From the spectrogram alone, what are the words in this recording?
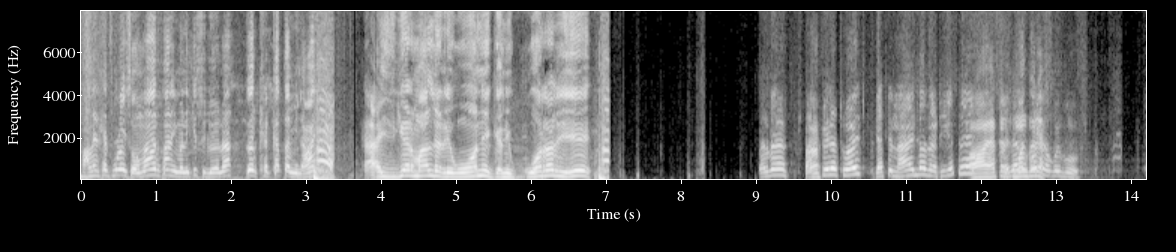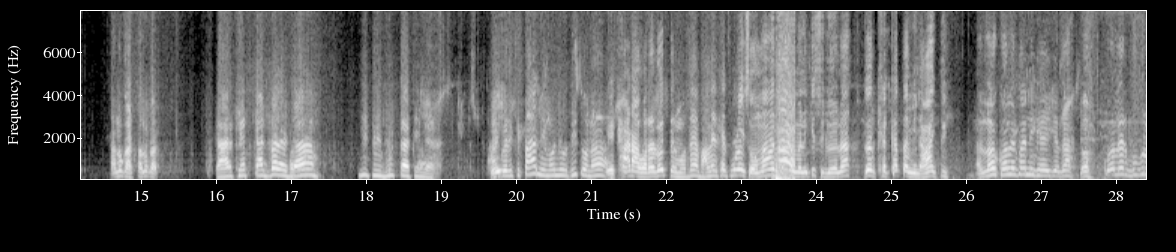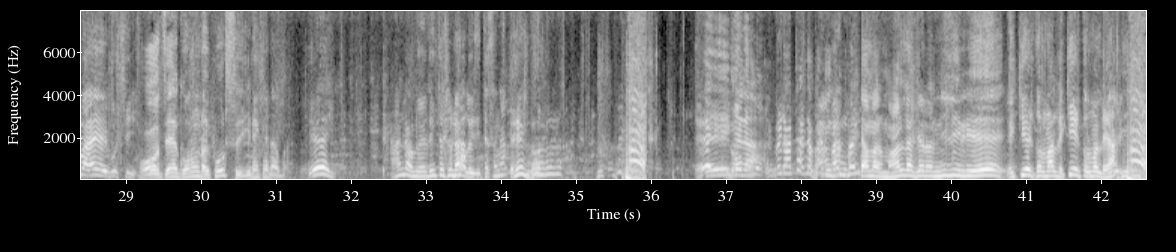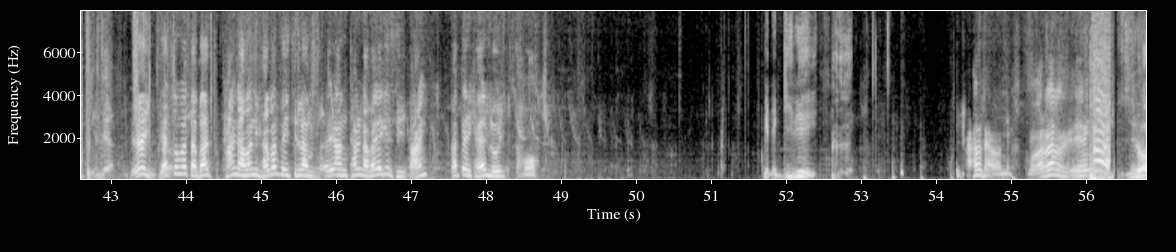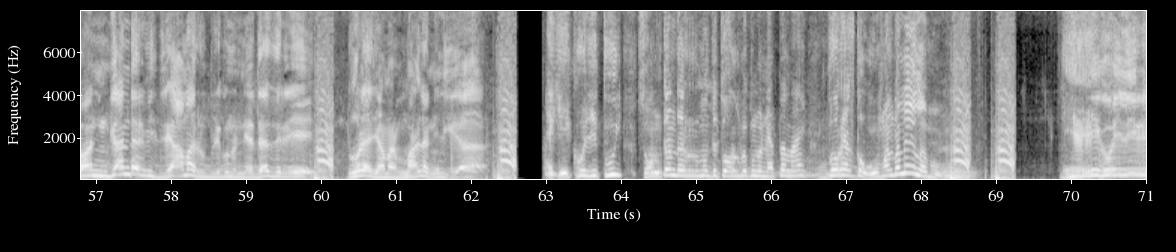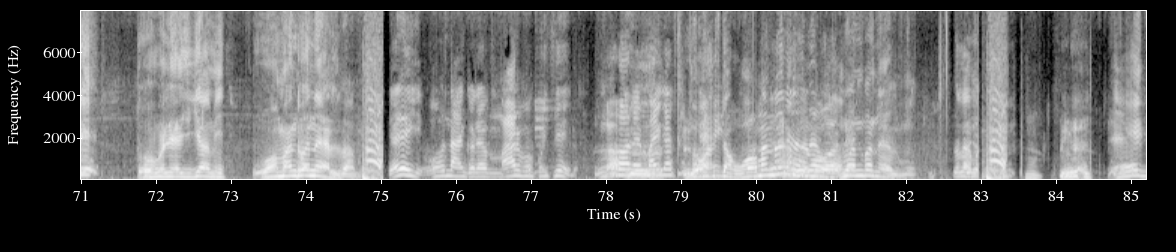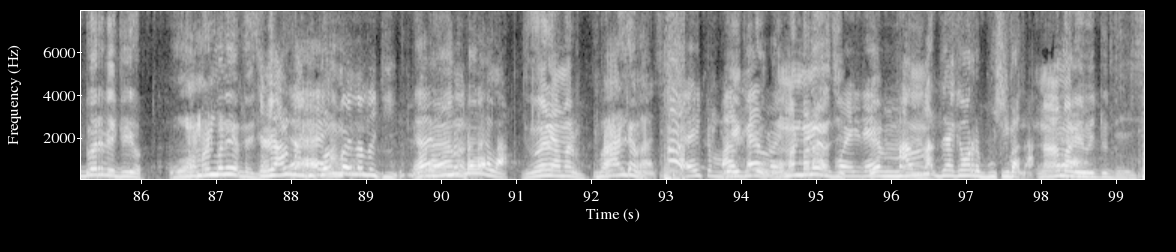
ভালের ক্ষেত ফুলাইছো আমার পানি মানে কিছু লয় না তোর ক্ষেত কাটামি না আজকের মালটা রে অনেক খানি করা রে। পারবে? পাঁচ পেরে থই যাতে না আইলা যা ঠিক আছে? হ্যাঁ, একারে আইলা করে। আলু কাট আলু কাট। কার ক্ষেত কাটবার দাম? কি তুই বুঝতাছি না। মনে না? ঠাড়া ভরা রোদের মধ্যে ভালের ক্ষেত ফুলাইছো আমার মানে কিছু লয় না তোর ক্ষেত কাটামি না তুই লো কলের পানি খেয়ে গে যা। লো কলের বুগুলা এই বুঝছি ও যে গরমটাই পড়ছে এটা কে ডাবা এই ঠান্ডা লয়ে দিতেছ না? ভালো যেতেছে না? এই আমার মালটা যেটা নিলি রে। এই কি তোর মাল দে কি তোর মাল দে হ্যাঁ? এই এত কথা বাদ। ঠান্ডা পানি খাবার চাইছিলাম এই আমি ঠান্ডা হয়ে গেছি ভাঙ তাড়াতাড়ি খাই লই। এটা কি রে ঠান্ডা অনেক করার রে জনগান্ধার ভিতরে আমার উপরে কোনো নেতা রে। তোরা যে আমার মালটা নিলি কি কইলি তুই? সংকান্দারের মধ্যে তোর উপরে কোনো নেতা নাই? তোর আজকে ওমান বানাই এলাম। এই কইলি রে? তো বলে আজকে আমি ওমান বানাই আলবাম এই ও না করে মারবো কইছে। লরে মাইলা দশটা ওমান বানাই চলা একবার বিক্রি ওমান মানে আমার বালটা ভাজ। ওমান মানে মাল্লা দেখে ওর বুসি বাজা না মারে ওই তো দিয়েছি।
